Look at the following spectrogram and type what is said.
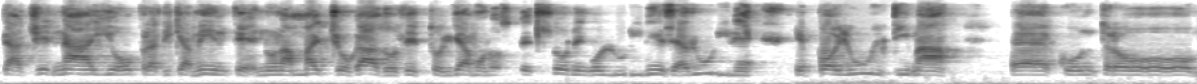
da gennaio praticamente non ha mai giocato se togliamo lo spezzone con l'Udinese a Udine e poi l'ultima eh, contro,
